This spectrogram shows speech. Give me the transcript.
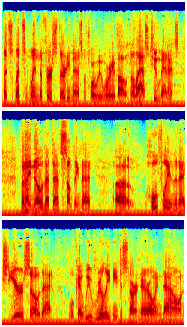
let's let's win the first 30 minutes before we worry about the last two minutes. But I know that that's something that uh, hopefully in the next year or so that okay, we really need to start narrowing down,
